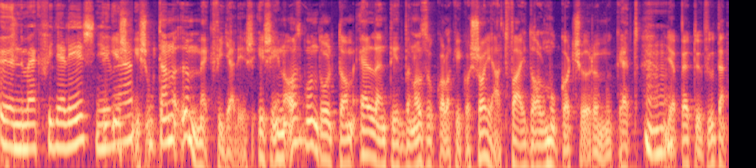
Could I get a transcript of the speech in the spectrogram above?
Önmegfigyelés nyilván. És, és utána önmegfigyelés. És én azt gondoltam, ellentétben azokkal, akik a saját fájdalmukat, csörömüket, uh-huh. ugye Petőfi után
